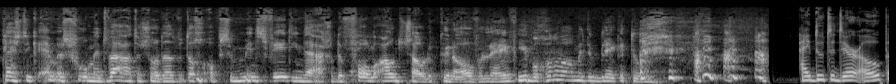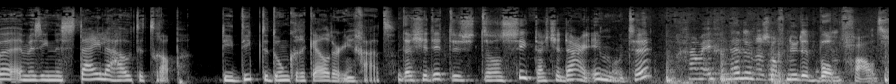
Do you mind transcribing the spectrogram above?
plastic emmers vol met water, zodat we toch op zijn minst 14 dagen de volle oud zouden kunnen overleven. Hier begonnen we al met de blikken toen. Hij doet de deur open en we zien een steile houten trap die diep de donkere kelder ingaat. Dat je dit dus dan ziet, dat je daarin moet, hè? Dan gaan we even net doen alsof nu de bom valt.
